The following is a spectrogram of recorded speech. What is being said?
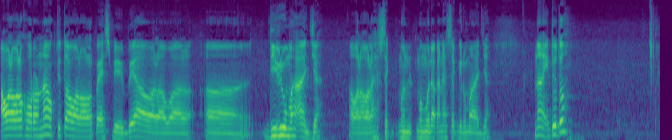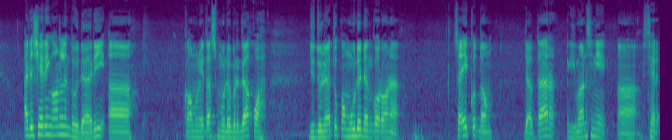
Awal-awal corona waktu itu awal-awal psbb awal-awal uh, di rumah aja. Awal-awal hashtag menggunakan hashtag di rumah aja. Nah itu tuh ada sharing online tuh dari uh, komunitas muda berdakwah. Judulnya tuh pemuda dan corona. Saya ikut dong daftar gimana sih nih uh, share,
